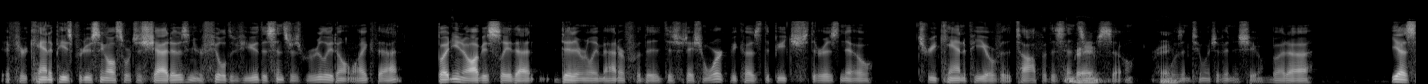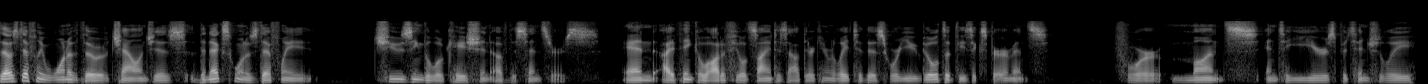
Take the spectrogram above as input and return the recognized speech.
if your canopy is producing all sorts of shadows in your field of view, the sensors really don't like that. But, you know, obviously that didn't really matter for the dissertation work because the beach, there is no tree canopy over the top of the sensors. Right. So right. it wasn't too much of an issue. But, uh, yeah, so that was definitely one of the challenges. The next one was definitely choosing the location of the sensors. And I think a lot of field scientists out there can relate to this where you build up these experiments for months into years potentially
